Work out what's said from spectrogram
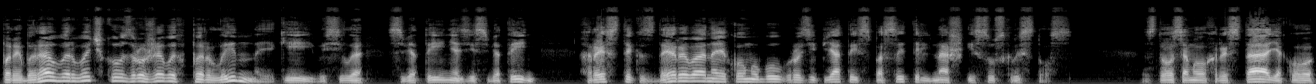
перебирав вервечку з рожевих перлин, на якій висіла святиня зі святинь, хрестик з дерева, на якому був розіп'ятий Спаситель наш Ісус Христос. З того самого Христа, якого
